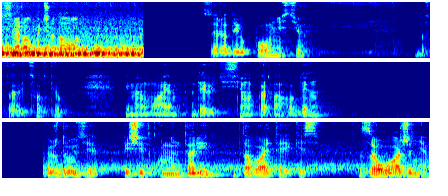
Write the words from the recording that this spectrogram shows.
Все робить чудово. Зарядив повністю до 100% і ми маємо 9,7 А на годину. Також, друзі, пишіть коментарі, давайте якісь зауваження,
